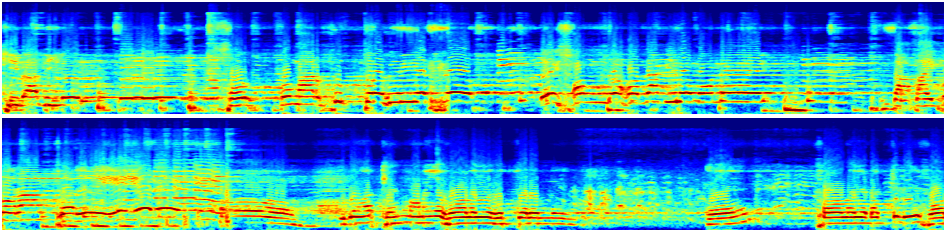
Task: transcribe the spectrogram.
কিবা দিলে? তোমার পুত্র ফিরিয়ে দিল। এই সন্দেহ জাগিল মনে। যাচাই করার পরে মানাইয়া ফল আইয়া হচ্ছেন নেই। এ ফল আইয়া ডাকি দিই ফল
